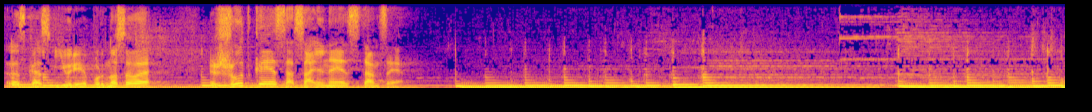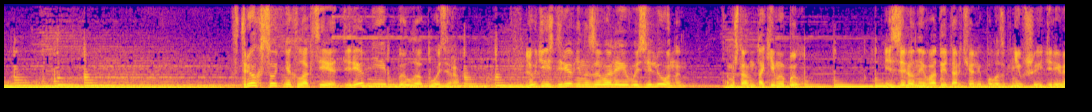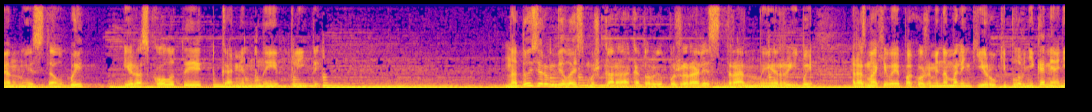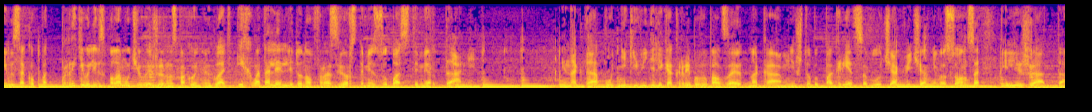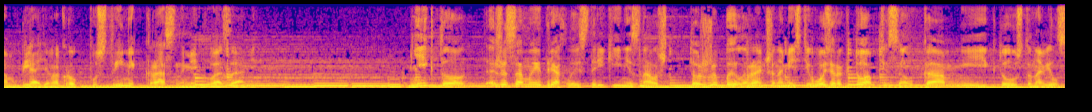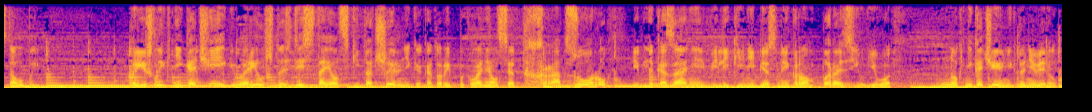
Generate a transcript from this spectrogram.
Рассказ Юрия Бурносова «Жуткая сосальная станция». В трех сотнях локтей от деревни было озеро. Люди из деревни называли его «зеленым», потому что оно таким и было. Из зеленой воды торчали полузгнившие деревянные столбы и расколотые каменные плиты. Над озером велась мушкара, которую пожирали странные рыбы. Размахивая похожими на маленькие руки плавниками, они высоко подпрыгивали, взбаламучивая жирно-спокойную гладь, и хватали летунов разверстыми зубастыми ртами. Иногда путники видели, как рыбы выползают на камни, чтобы погреться в лучах вечернего солнца и лежат там, глядя вокруг пустыми красными глазами. Никто, даже самые дряхлые старики, не знал, что же было раньше на месте озера, кто обтесал камни и кто установил столбы. Пришлый книгачей говорил, что здесь стоял скит отшельника, который поклонялся Тхрадзору, и в наказание великий небесный гром поразил его. Но книгачею никто не верил.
